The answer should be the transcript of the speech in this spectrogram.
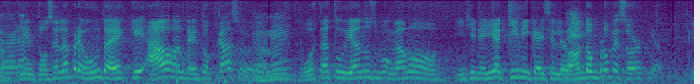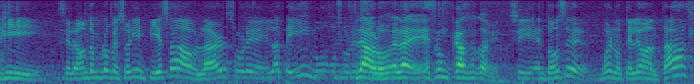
Bueno, ¿verdad? y entonces la pregunta es, ¿qué hago ante estos casos? Vos estás estudiando, supongamos, ingeniería química y se levanta un profesor y se levanta un profesor y empieza a hablar sobre el ateísmo o sobre... Claro, el- es un caso también. Sí, entonces, bueno, te levantás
